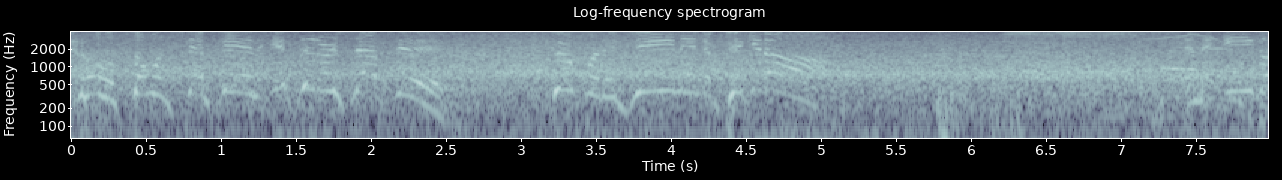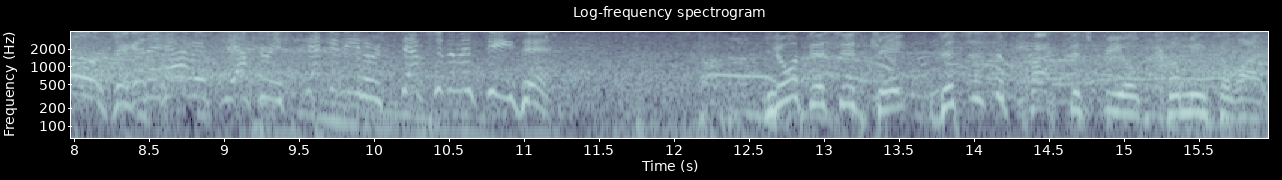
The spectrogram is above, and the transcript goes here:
And oh, someone stepped in. It's intercepted. Cooper to Gene in to pick it up. And the Eagles are going to have it after his second interception of the season. You know what this is, Kate? This is the practice field coming to life.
